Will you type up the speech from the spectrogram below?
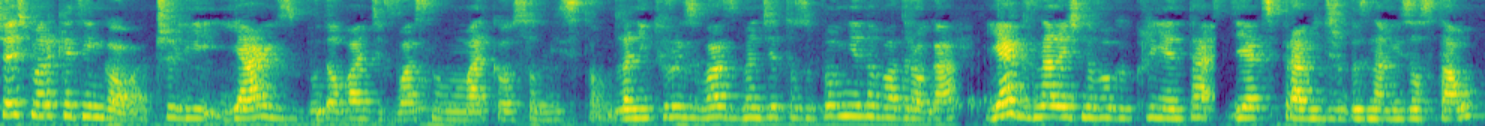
Część marketingowa, czyli jak zbudować własną markę osobistą. Dla niektórych z Was będzie to zupełnie nowa droga. Jak znaleźć nowego klienta, jak sprawić, żeby z nami został,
